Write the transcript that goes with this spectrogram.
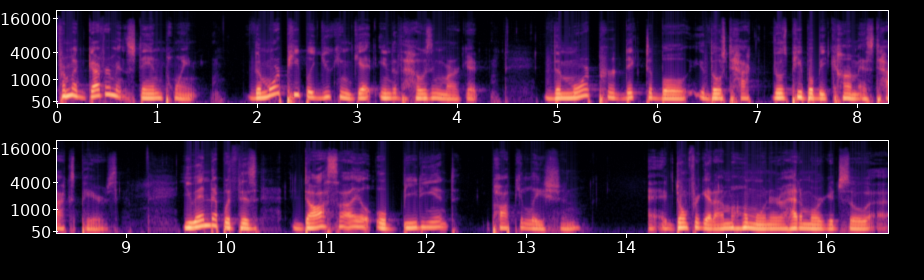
From a government standpoint, the more people you can get into the housing market, the more predictable those tax those people become as taxpayers. You end up with this docile, obedient population don't forget, I'm a homeowner. I had a mortgage, so uh,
